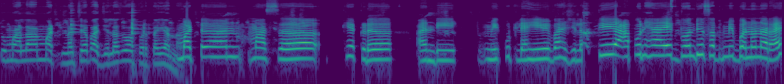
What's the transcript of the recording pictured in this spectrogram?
तुम्हाला मटणाच्या भाजीलाच वापरता येणार. मटण मास खेकडं अंडी मी कुठल्याही भाजीला ते आपण ह्या एक दोन दिवसात मी बनवणार आहे.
